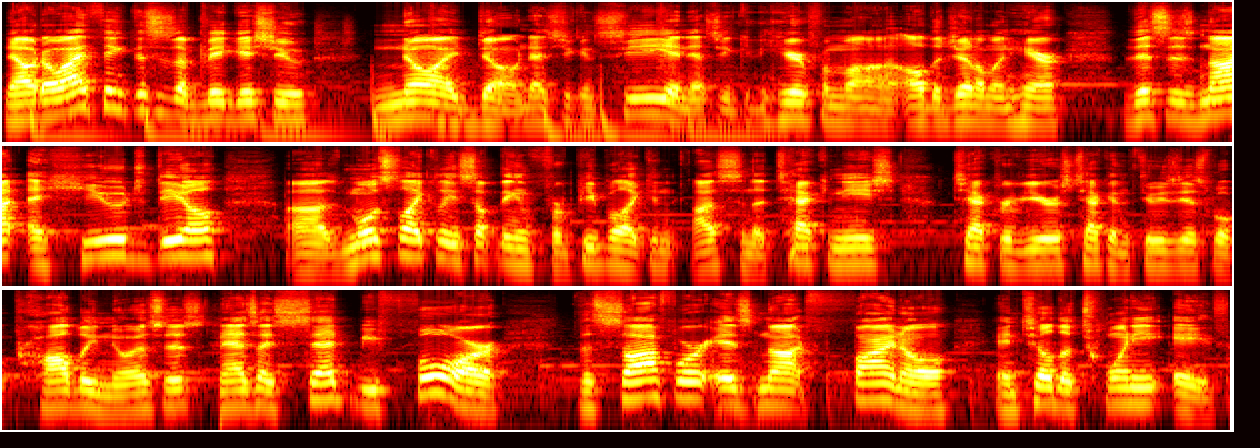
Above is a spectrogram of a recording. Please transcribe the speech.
Now, do I think this is a big issue? No, I don't. As you can see, and as you can hear from uh, all the gentlemen here, this is not a huge deal. Uh, most likely something for people like in, us in the tech niche, tech reviewers, tech enthusiasts will probably notice this. And as I said before, the software is not final until the 28th.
